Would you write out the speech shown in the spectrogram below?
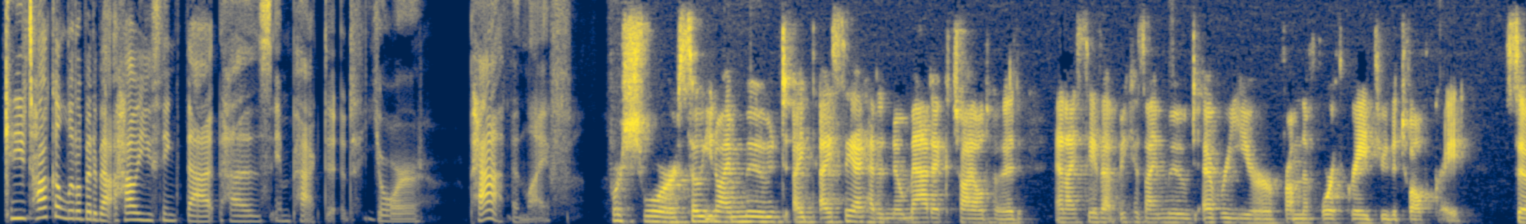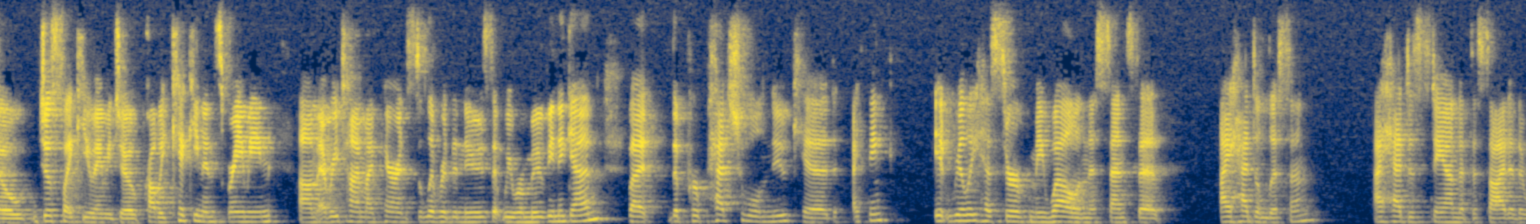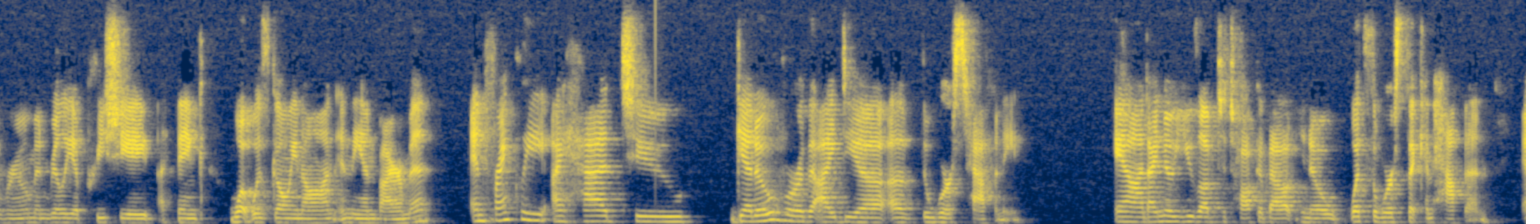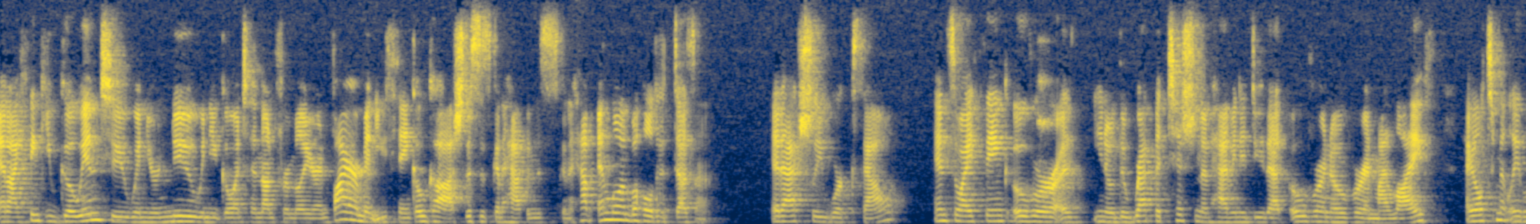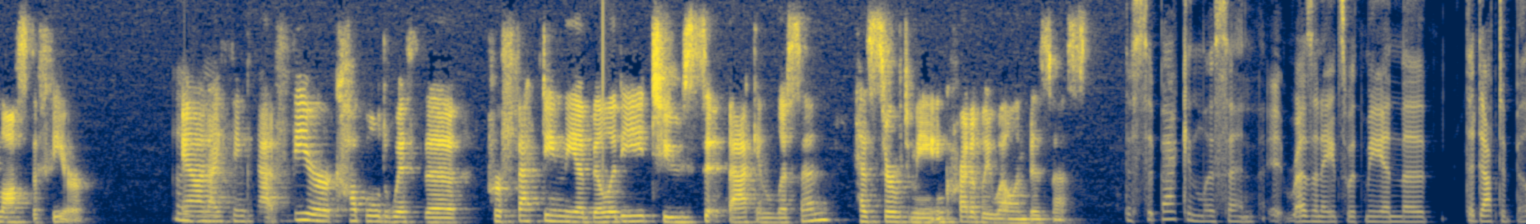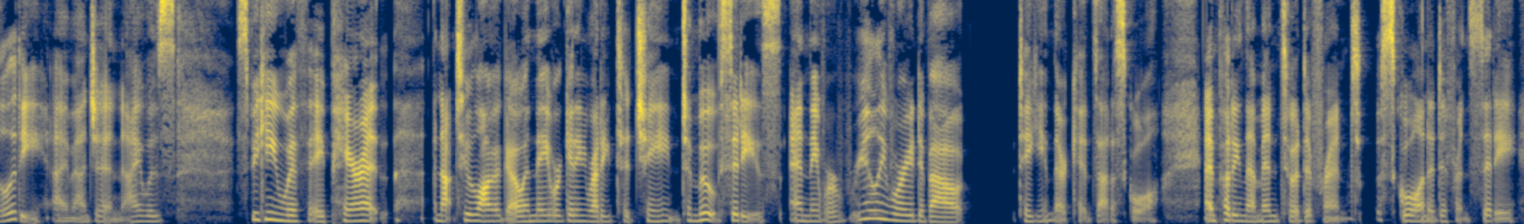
can you talk a little bit about how you think that has impacted your path in life? For sure. So, you know, I moved, I, I say I had a nomadic childhood, and I say that because I moved every year from the fourth grade through the 12th grade. So just like you, Amy Jo, probably kicking and screaming um, every time my parents delivered the news that we were moving again. But the perpetual new kid, I think it really has served me well in the sense that I had to listen. I had to stand at the side of the room and really appreciate, I think, what was going on in the environment. And frankly, I had to get over the idea of the worst happening. And I know you love to talk about, you know, what's the worst that can happen. And I think you go into when you're new, when you go into an unfamiliar environment, you think, oh gosh, this is going to happen, this is going to happen. And lo and behold, it doesn't. It actually works out. And so I think over a, you know, the repetition of having to do that over and over in my life, I ultimately lost the fear. Mm-hmm. And I think that fear coupled with the perfecting the ability to sit back and listen has served me incredibly well in business. The sit back and listen, it resonates with me and the, the adaptability, I imagine. I was speaking with a parent not too long ago and they were getting ready to change to move cities and they were really worried about taking their kids out of school and putting them into a different school in a different city.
